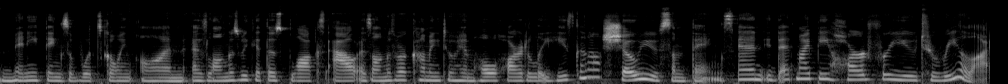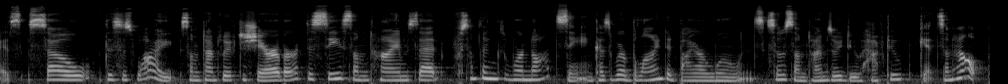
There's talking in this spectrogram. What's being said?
many things of what's going on. As long as we get those blocks out, as long as we're coming to Him wholeheartedly, He's going to show you some things. And that might be hard for you to realize. So, this is why sometimes we have to share a birth to see sometimes that some things we're not seeing because we're blinded by our wounds. So, sometimes we do have to get some help.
